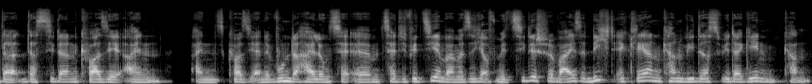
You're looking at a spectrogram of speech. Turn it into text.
da, dass sie dann quasi ein ein, quasi eine Wunderheilung ähm, zertifizieren, weil man sich auf medizinische Weise nicht erklären kann, wie das wieder gehen kann.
